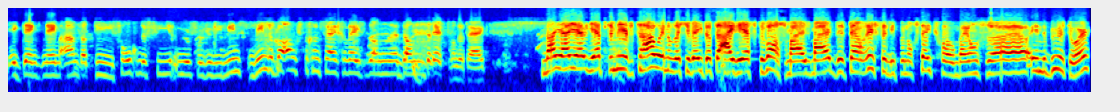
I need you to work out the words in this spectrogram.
ik denk, neem aan dat die volgende vier uur voor jullie minder beangstigend zijn geweest dan, uh, dan de rest van de tijd. Nou ja, je, je hebt er meer vertrouwen in omdat je weet dat de IDF er was. Maar, maar de terroristen liepen nog steeds gewoon bij ons uh, in de buurt hoor.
